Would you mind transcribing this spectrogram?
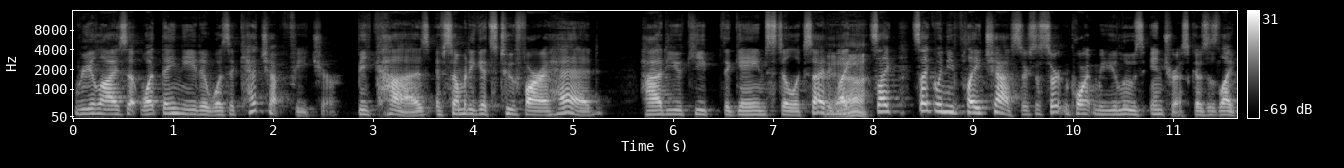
realized that what they needed was a catch up feature because if somebody gets too far ahead, how do you keep the game still exciting? Like it's like it's like when you play chess. There's a certain point where you lose interest because it's like,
